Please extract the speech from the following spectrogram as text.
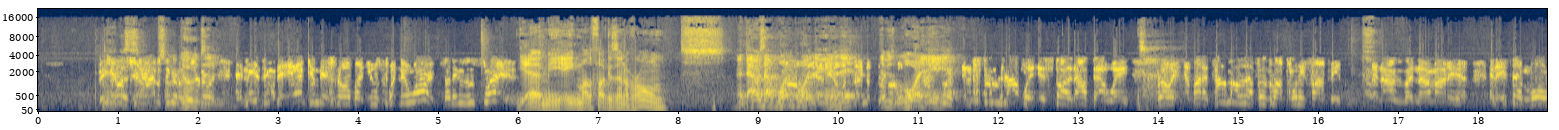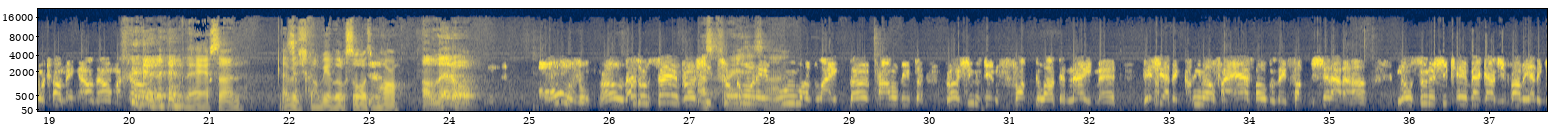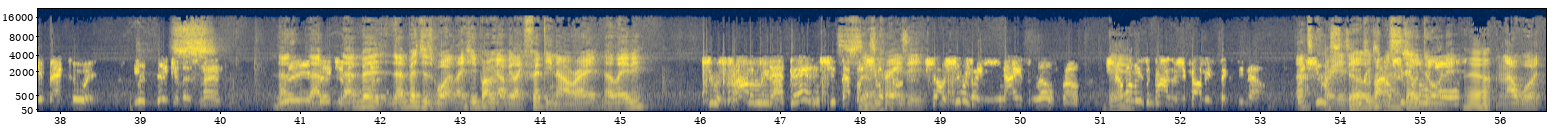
Because Yeah, you're some- obviously some gonna dudes do it, is- and niggas had the air conditioner on, but you was putting in work, so niggas was sweating. yeah, I mean, eight motherfuckers in a room. And that was at one point, nigga. It, it was more than eight. It started out with, it started out that way, bro. and By the time I left, it was about 25 people, and I was like, "Nah, I'm out of here." And they said more were coming. I was like, "Oh my god." Damn, son. That bitch is gonna be a little sore tomorrow. A little. All of them, bro. That's what I'm saying, bro. That's she took crazy, on a son. room of like third, probably, th- bro. She was getting fucked throughout the night, man. Then she had to clean off her asshole because they fucked the shit out of her. No sooner she came back out, she probably had to get back to it. Ridiculous, man. That, that, Ridiculous. that bitch that bitch is what? Like she probably gotta be like fifty now, right? That lady? She was probably that then. She, that, but That's she was, crazy. So she was a nice milf, bro. Yeah. I wouldn't be surprised if she's probably 60 now. But That's she was crazy. Still, She probably man. still doing it. Yeah. And I would.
